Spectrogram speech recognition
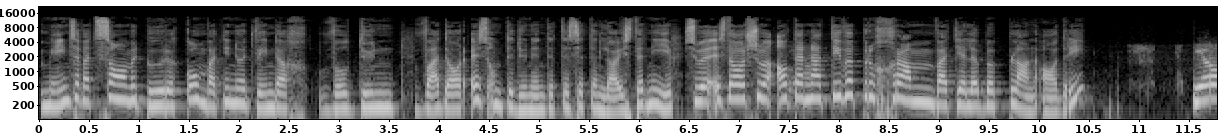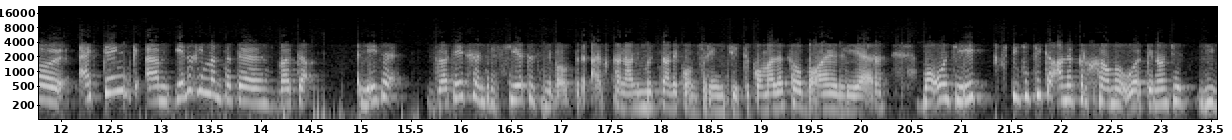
mense wat saam met boere kom wat nie noodwendig wil doen wat daar is om te doen en dit te sit en luister nie. So is daar so 'n alternatiewe program wat jy beplan, Adri? Ja, ek dink um, enigiemand wat 'n wat 'n net wat is geïnteresseerd is in die wildbedryf kan dan moet na die konferensie toe kom. Hulle sal baie leer. Maar ons het spesifieke ander programme ook en ons het die,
